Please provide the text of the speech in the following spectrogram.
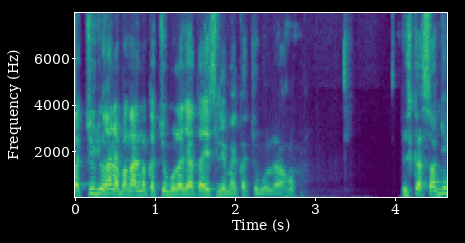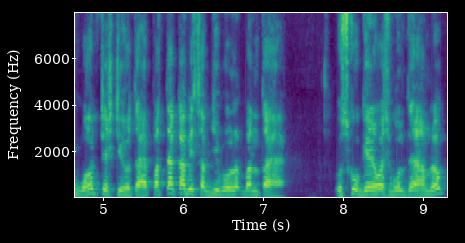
कच्चू जो है ना, बंगाल में कच्चू बोला जाता है, इसलिए मैं कच्चू बोल रहा हूँ। इसका सब्ज़ी बहुत टेस्टी होता है, पत्ता का भी सब्ज़ी बनता है। उसको गेरवश बोलते हैं हम लोग।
